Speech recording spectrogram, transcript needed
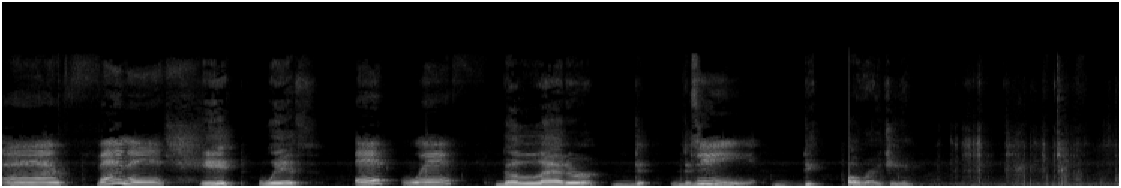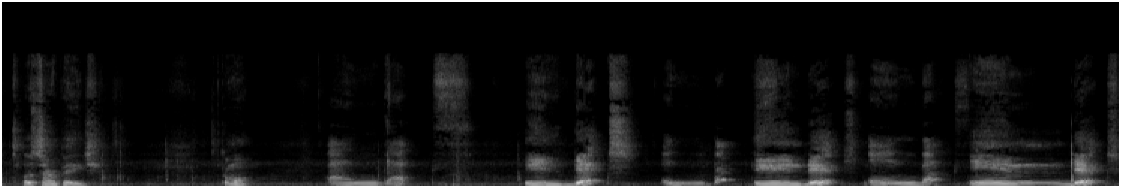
and finish It with it with the letter D. D. D. D. All right, chicken. Let's turn page. Come on. Index. Index. Index. Index. Index. Index.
